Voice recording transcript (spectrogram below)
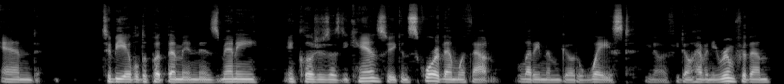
and to be able to put them in as many enclosures as you can so you can score them without letting them go to waste. You know, if you don't have any room for them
